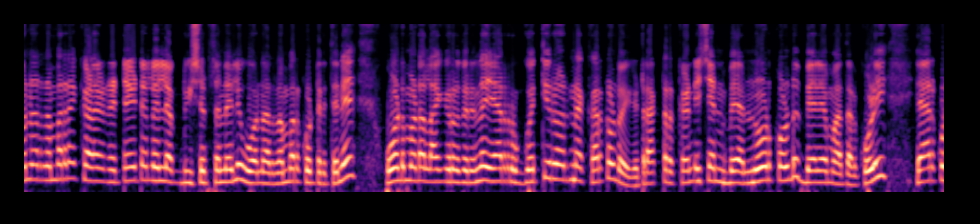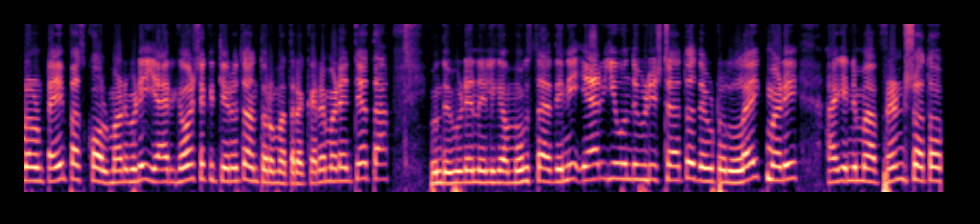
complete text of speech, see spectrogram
ಓನರ್ ನಂಬರ್ನೇ ಕೆಳಗಡೆ ಟೈಟಲಲ್ಲಿ ಡಿಸ್ಕ್ರಿಪ್ಷನಲ್ಲಿ ಓನರ್ ನಂಬರ್ ಕೊಟ್ಟಿರ್ತೇನೆ. ಓಡ್ ಮಾಡಲ್ ಆಗಿರೋದ್ರಿಂದ ಯಾರು ಗೊತ್ತಿರೋರನ್ನ ಕರ್ಕೊಂಡು ಹೋಗಿ ಟ್ರ್ಯಾಕ್ಟರ್ ಕಂಡೀಷನ್ ಬೇ, ನೋಡಿಕೊಂಡು ಬೇರೆ ಮಾತಾಡ್ಕೊಳ್ಳಿ. ಯಾರು ಕೂಡ ಟೈಮ್ ಪಾಸ್ ಕಾಲ್ ಮಾಡಬೇಡಿ. ಯಾರಿಗೆ ಅವಶ್ಯಕತೆ ಇರುತ್ತೋ ಅಂತವ್ರು ಮಾತ್ರ ಕರೆ ಮಾಡಿ ಅಂತ ಹೇಳ್ತಾ ಒಂದು ವಿಡಿಯೋನ ಇಲ್ಲಿಗೆ ಮುಗಿಸ್ತಾ ಇದ್ದೀನಿ. ಯಾರಿಗೆ ಒಂದು ವಿಡಿಯೋ ಇಷ್ಟ ಆಯಿತು ದಯವಿಟ್ಟು ಲೈಕ್ ಮಾಡಿ. ಹಾಗೆ ನಿಮ್ಮ ಫ್ರೆಂಡ್ಸ್ ಅಥವಾ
